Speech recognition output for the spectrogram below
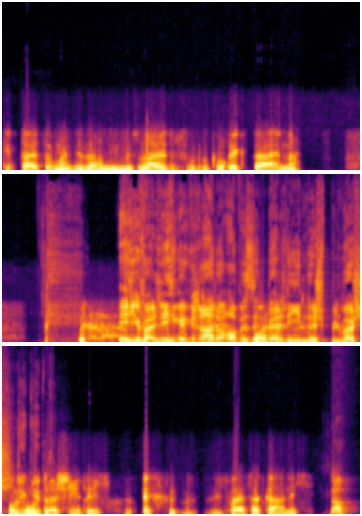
gibt halt so manche Sachen, die müssen halt korrekt sein, ne? Ich überlege gerade, ob es in Und- Berlin eine Spülmaschine Und gibt. unterschiedlich, ich weiß halt gar nicht. Ich glaube Haben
